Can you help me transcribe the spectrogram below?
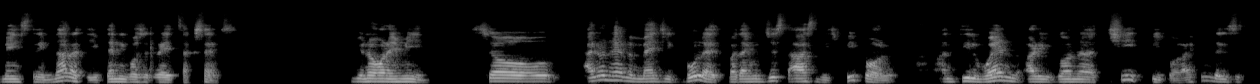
mainstream narrative, then it was a great success. You know what I mean? So I don't have a magic bullet, but I would just ask these people, until when are you gonna cheat people? I think there's a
